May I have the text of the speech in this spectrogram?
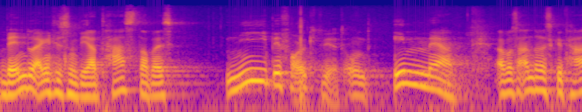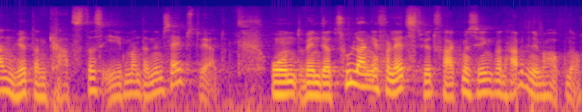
wenn du eigentlich diesen Wert hast, aber es nie befolgt wird und immer was anderes getan wird, dann kratzt das eben an deinem Selbstwert. Und wenn der zu lange verletzt wird, fragt man sich irgendwann, habe ich den überhaupt noch?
